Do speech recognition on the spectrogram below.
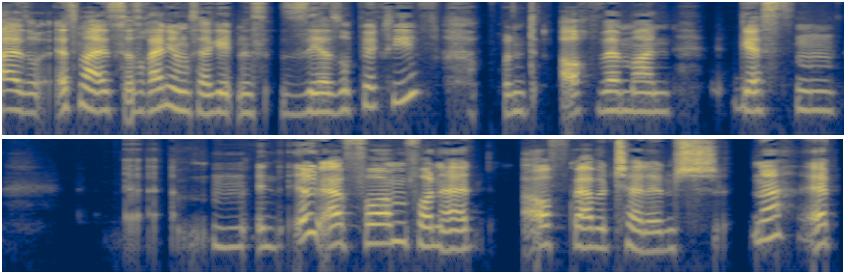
also erstmal ist das Reinigungsergebnis sehr subjektiv und auch wenn man Gästen äh, in irgendeiner Form von einer Aufgabe, Challenge, ne, App,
